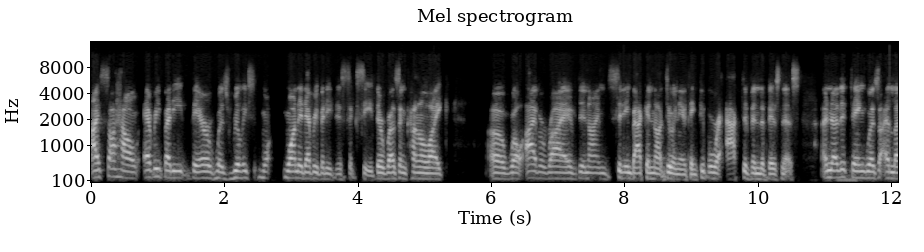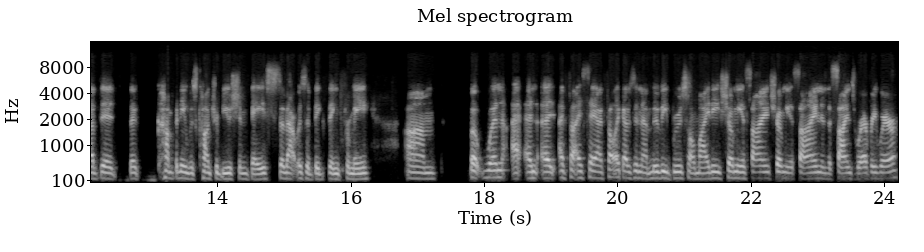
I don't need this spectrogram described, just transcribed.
I saw how everybody there was really wanted everybody to succeed. There wasn't kind of like, uh, well, I've arrived and I'm sitting back and not doing anything. People were active in the business. Another thing was I loved that the company was contribution based, so that was a big thing for me. Um, but when I, and I, I, say I felt like I was in that movie Bruce Almighty, show me a sign, show me a sign, and the signs were everywhere,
